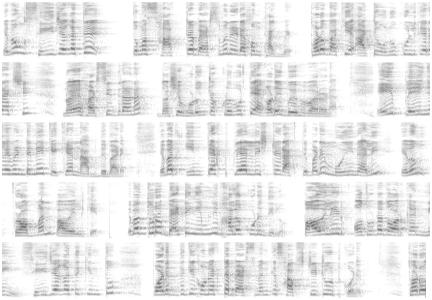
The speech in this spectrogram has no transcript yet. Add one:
এবং সেই জায়গাতে তোমার সাতটা ব্যাটসম্যান এরকম থাকবে। ধরো বাকি আটে অনুকূলকে রাখছি, নয় হর্ষিত রানা, দশে ভরুণ চক্রবর্তী এগারোই বৈভব বৈভবারোরা এই প্লেয়িং ইলেভেনটা নিয়ে কে কে নামতে পারে? এবার ইম্প্যাক্ট প্লেয়ার লিস্টে রাখতে পারে মঈন আলী এবং রবমান পাওয়েলকে। এবার ধরো ব্যাটিং এমনি ভালো করে দিল। পাওয়েলের অতটা দরকার নেই। সেই জায়গাতে কিন্তু পরের দিকে কোনো একটা ব্যাটসম্যানকে সাবস্টিটিউট করে। ধরো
